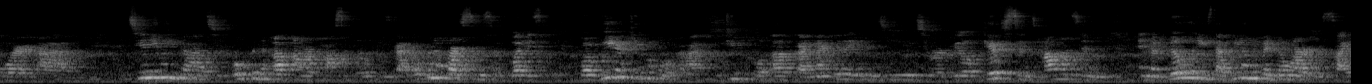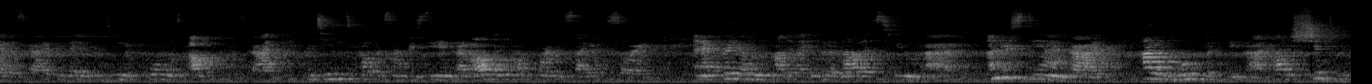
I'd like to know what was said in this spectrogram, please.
for uh, continuing, God, to open up our possibilities, God. Open up our sense of what is what we are capable, God, capable of, God. And I pray that you continue to reveal gifts and talents and, and abilities that we don't even know are inside of us, God. I pray that you continue to pull those out of us, God. Continue to help us understand, God, all that you have poured Lord. And I pray, Heavenly Father, that you would allow us to uh, understand, God, how to move with you, God, how to shift with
